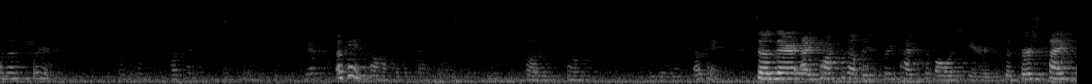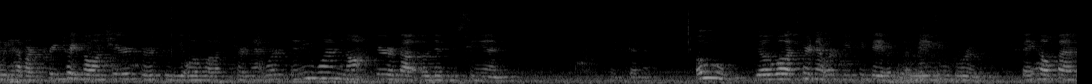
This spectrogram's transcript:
Oh, that's weird. Okay. So I'll have to look back. So, so, it. okay. So there, I talked about there's three types of volunteers. The first type, we have our pre-trained volunteers, they're through the Oil Wildlife Care Network. Anyone not hear about OWCN? Oh, thank goodness. Oh, the Oil Wildlife Care Network, UC Davis, amazing group. They help us,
